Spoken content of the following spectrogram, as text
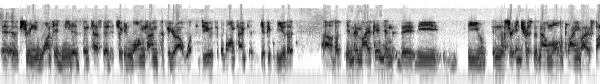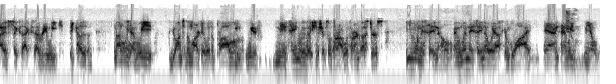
is extremely wanted, needed, and tested. It took a long time to figure out what to do. It took a long time to get people to use it. Uh, but in, in my opinion, the, the the investor interest is now multiplying by five, six x every week because not only have we gone to the market with a problem, we've maintained relationships with our with our investors, even when they say no. And when they say no, we ask them why, and and we you know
